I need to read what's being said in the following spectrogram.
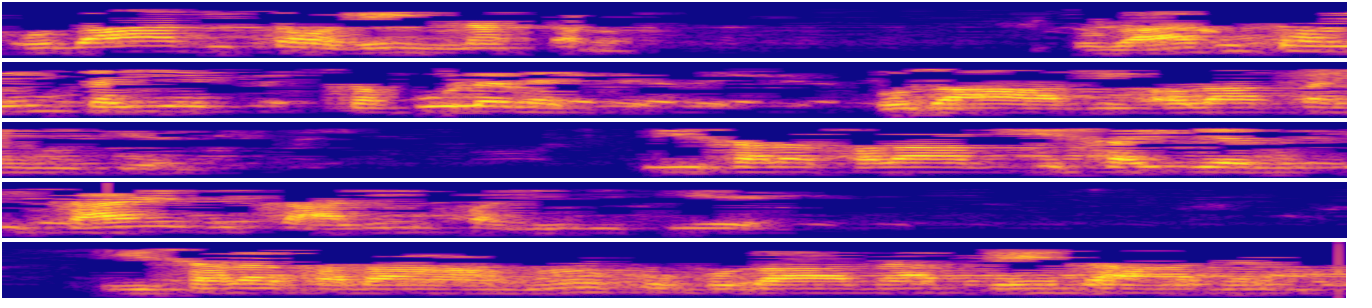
خدا کی توہین نہ کرو خدا کی توہین صحیح سکول میں خدا کی اولاد پڑھی لیجیے عیسیٰ علیہ السلام عیسائی عیسائی کی تعلیم پڑھی لیجیے عیسیٰ علیہ السلام کو خدا نہ بیٹا آدم۔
